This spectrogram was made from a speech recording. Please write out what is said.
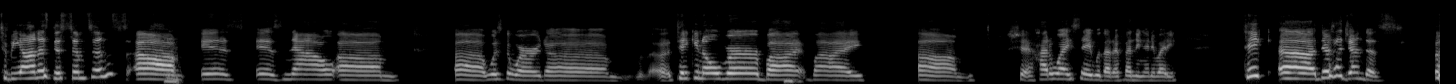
To be honest, The Simpsons um, is is now um, uh, what's the word? Um, uh, taken over by by um, shit. How do I say without offending anybody? Take uh, there's agendas.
